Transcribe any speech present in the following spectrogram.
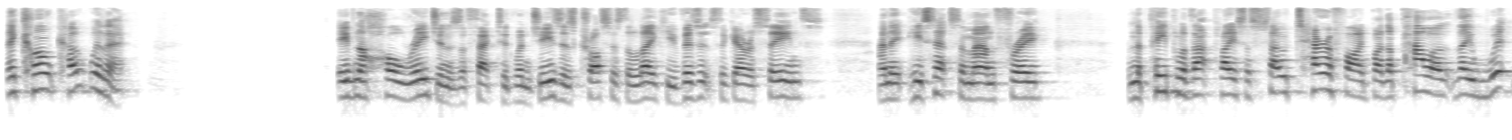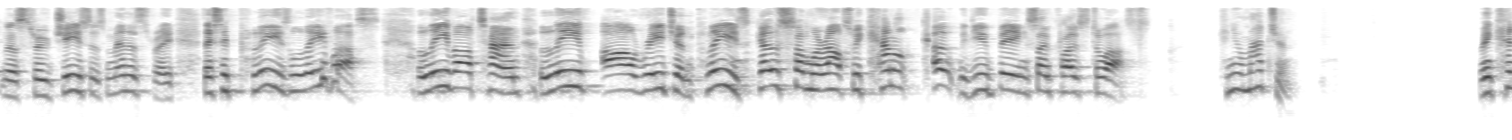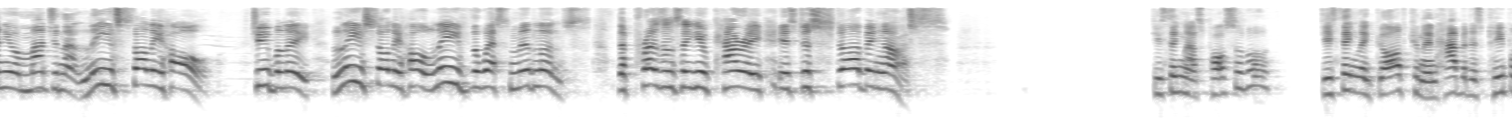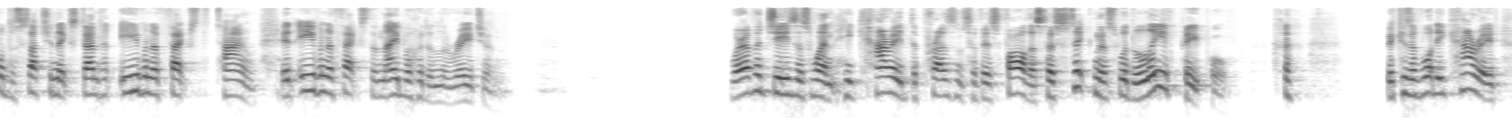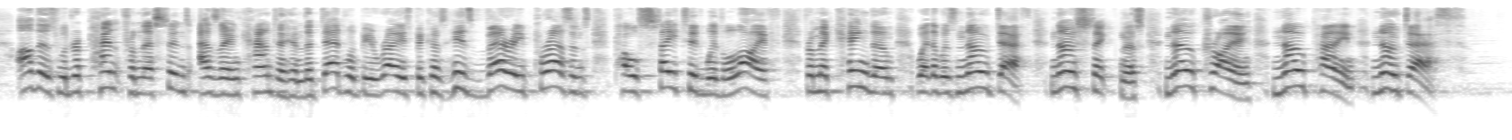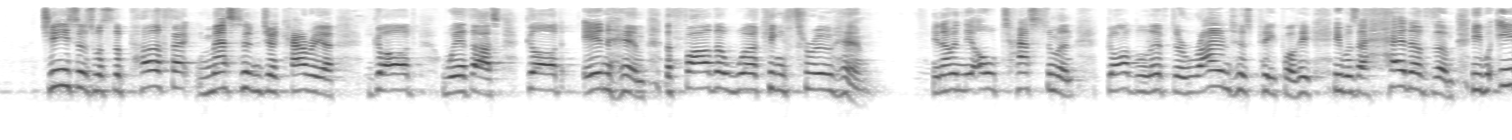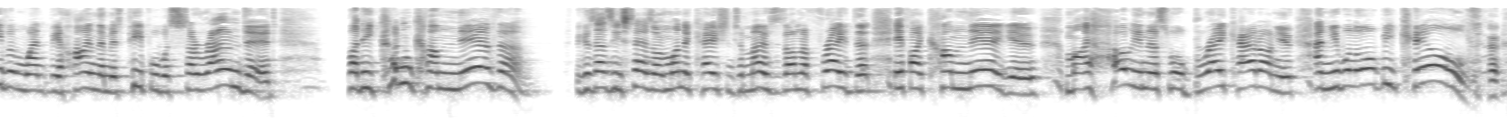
They can't cope with it. Even the whole region is affected when Jesus crosses the lake. He visits the Gerasenes and he sets the man free. And the people of that place are so terrified by the power they witness through Jesus' ministry. They say, please leave us. Leave our town. Leave our region. Please go somewhere else. We cannot cope with you being so close to us. Can you imagine? I mean, can you imagine that? Leave Solihull. Jubilee, leave Solihull, leave the West Midlands. The presence that you carry is disturbing us. Do you think that's possible? Do you think that God can inhabit his people to such an extent it even affects the town? It even affects the neighborhood and the region. Wherever Jesus went, he carried the presence of his Father, so sickness would leave people. because of what he carried. Others would repent from their sins as they encounter him. The dead would be raised because his very presence pulsated with life from a kingdom where there was no death, no sickness, no crying, no pain, no death. Jesus was the perfect messenger carrier. God with us. God in him. The Father working through him. You know, in the Old Testament, God lived around his people. He, he was ahead of them. He even went behind them. His people were surrounded, but he couldn't come near them. Because as he says on one occasion to Moses, I'm afraid that if I come near you, my holiness will break out on you and you will all be killed.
